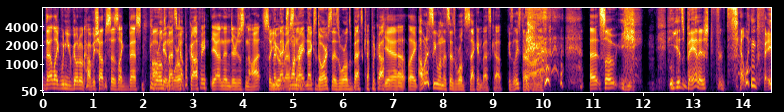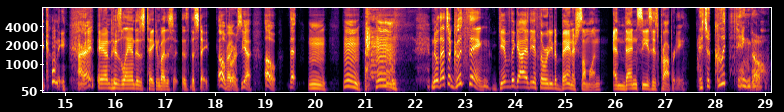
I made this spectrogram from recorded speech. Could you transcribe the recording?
that like when you go to a coffee shop that says like best coffee world's in the best world? cup of coffee. yeah, and then they're just not. So the you next one them. right next door says world's best cup of coffee. Yeah, like I want to see one that says world's second best cup because at least they're honest. uh, so he, he gets banished for selling fake honey. All right. and his land is taken by the the state. Oh, of Right. course. Yeah. Oh, that. Hmm. Hmm. Hmm. No, that's a good thing. Give the guy the authority to banish someone and then seize his property. It's a good thing though,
